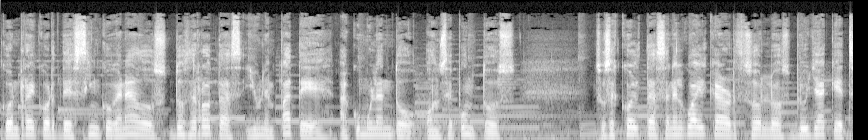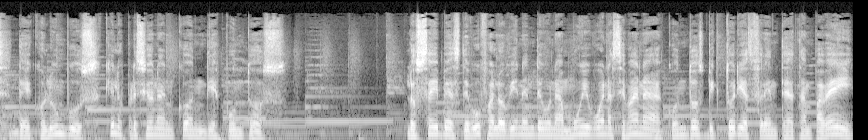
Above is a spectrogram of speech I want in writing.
con récord de 5 ganados, 2 derrotas y un empate, acumulando 11 puntos. Sus escoltas en el wildcard son los Blue Jackets de Columbus, que los presionan con 10 puntos. Los Sabres de Buffalo vienen de una muy buena semana con dos victorias frente a Tampa Bay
